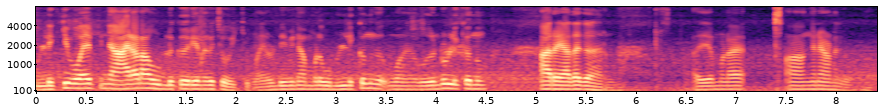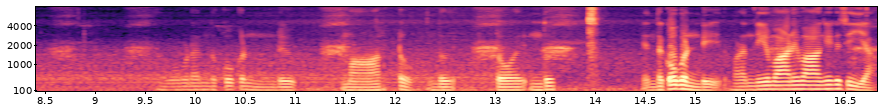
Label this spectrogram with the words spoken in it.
ഉള്ളിക്ക് പോയാൽ പിന്നെ ആരാടാ ഉള്ളിൽ കയറിയെന്നൊക്കെ ചോദിക്കും. അതിനോട് പിന്നെ നമ്മൾ ഉള്ളിക്കൊന്നും വീണ്ടും ഉള്ളിക്കൊന്നും അറിയാതെ കയറണം അത് നമ്മളെ അങ്ങനെയാണല്ലോ. അപ്പോൾ ഇവിടെ എന്തൊക്കെയൊക്കെ ഉണ്ട്? മാർട്ടോ? എന്തോ ടോ എന്തോ എന്തൊക്കെയൊക്കെ ഉണ്ട്? ഇവിടെ എന്തെങ്കിലും വാണി വാങ്ങിയൊക്കെ ചെയ്യാം.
